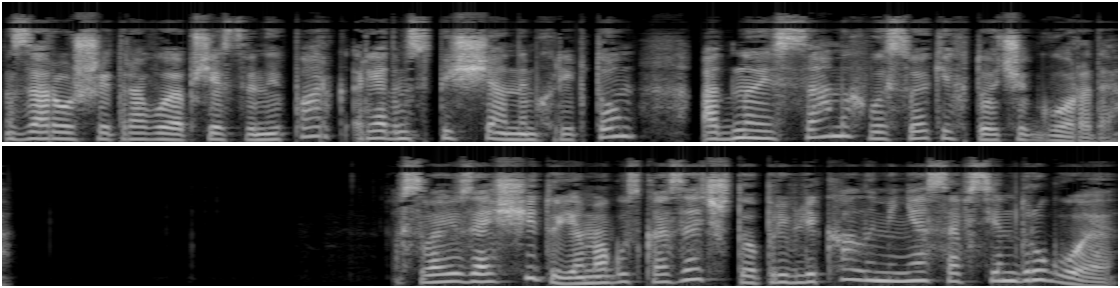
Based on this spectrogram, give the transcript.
Заросший травой общественный парк рядом с песчаным хребтом – одной из самых высоких точек города. В свою защиту я могу сказать, что привлекало меня совсем другое.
